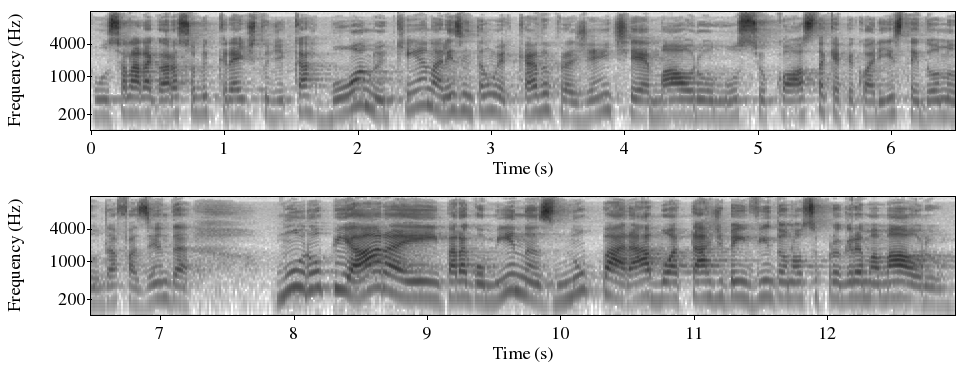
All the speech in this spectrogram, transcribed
Vamos falar agora sobre crédito de carbono e quem analisa então o mercado para a gente é Mauro Lúcio Costa, que é pecuarista e dono da fazenda Murupiara, em Paragominas, no Pará. Boa tarde, bem-vindo ao nosso programa, Mauro.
